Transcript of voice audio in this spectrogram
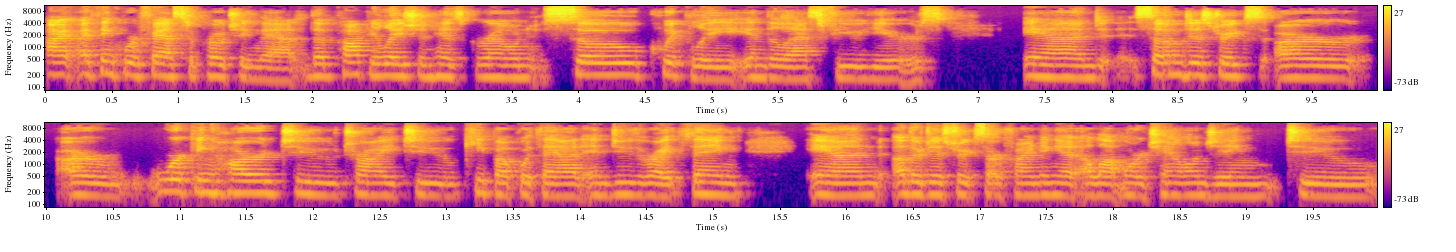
I, I, think we're fast approaching that. The population has grown so quickly in the last few years. And some districts are are working hard to try to keep up with that and do the right thing. And other districts are finding it a lot more challenging to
